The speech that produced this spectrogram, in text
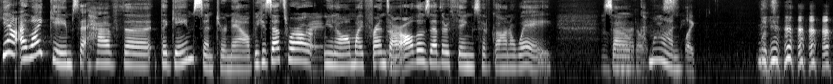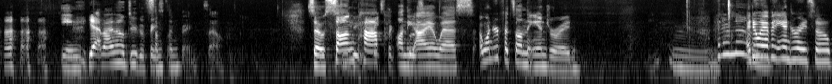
yeah, I like games that have the the game center now because that's where all, Right. you know all my friends are. All those other things have gone away. So Yeah, come on, Like, game. yeah, and I don't do the Facebook Something. thing, so So Song Pop Facebook on the iOS. I wonder if it's on the Android. I don't know. I don't have an Android, so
